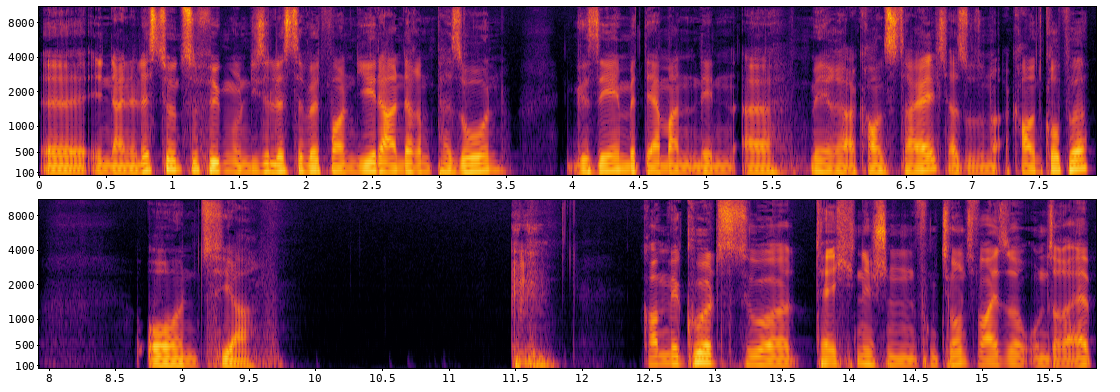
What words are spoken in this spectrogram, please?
äh, in eine Liste hinzufügen und diese Liste wird von jeder anderen Person gesehen, mit der man den äh, mehrere Accounts teilt, also so eine Accountgruppe. Und ja. Kommen wir kurz zur technischen Funktionsweise unserer App.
